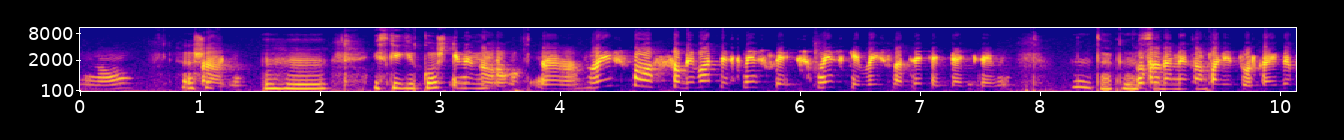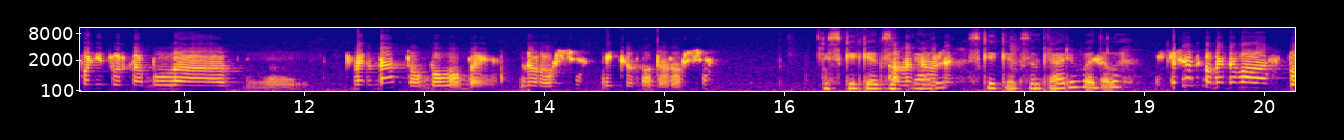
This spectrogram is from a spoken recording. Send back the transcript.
Ну, справді. Угу. І скільки коштує? І недорого. Е, Вийшло, собівартість книжки, книжки вийшла 35 гривень. Ну так, не Ну, правда, не та політурка. Якби політурка була тверда, то було би дорожче, відчутно дорожче. І скільки екземплярів? Скільки екземплярів видали? Видавала 100,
